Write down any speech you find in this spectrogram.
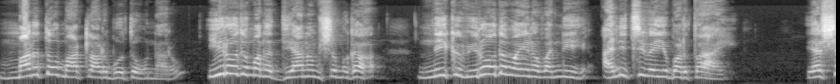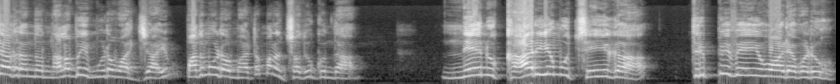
మనతో మాట్లాడబోతూ ఉన్నారు. ఈరోజు మన ధ్యానాంశముగా నీకు విరోధమైనవన్నీ అణిచివేయబడతాయి. యశా గ్రంథం నలభై మూడవ అధ్యాయం పదమూడవ మాట మనం చదువుకుందాం. నేను కార్యము చేయగా త్రిప్పివేయువాడెవడు?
